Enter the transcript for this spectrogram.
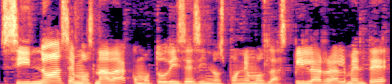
si no hacemos nada, como tú dices, y nos ponemos las pilas realmente,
